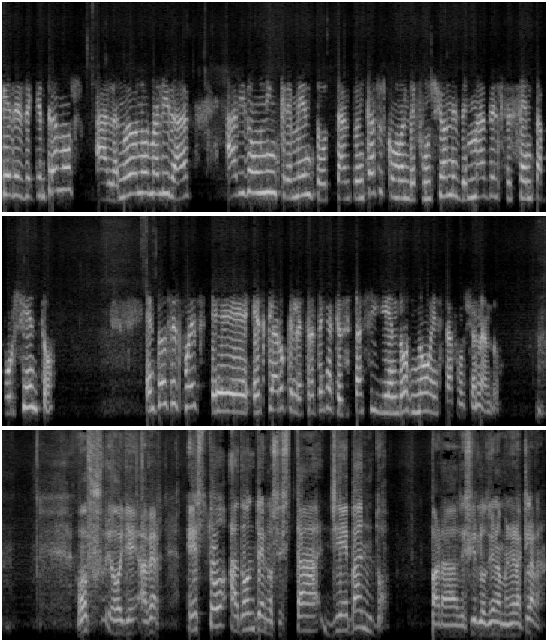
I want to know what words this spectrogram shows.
que desde que entramos a la nueva normalidad ha habido un incremento tanto en casos como en defunciones de más del 60%. Entonces, pues, eh, es claro que la estrategia que se está siguiendo no está funcionando. oye, a ver, ¿esto a dónde nos está llevando? Para decirlo de una manera clara.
